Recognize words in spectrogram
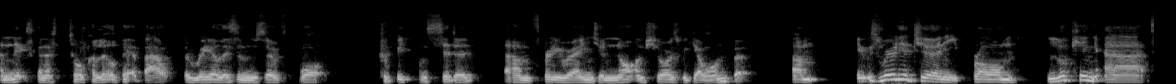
And Nick's going to talk a little bit about the realisms of what could be considered um, free range and not, I'm sure, as we go on. But um, it was really a journey from looking at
